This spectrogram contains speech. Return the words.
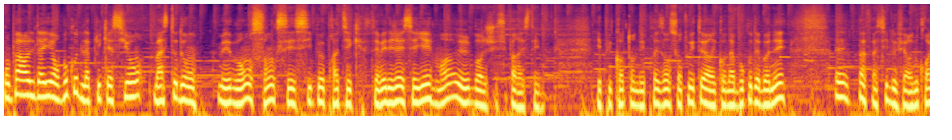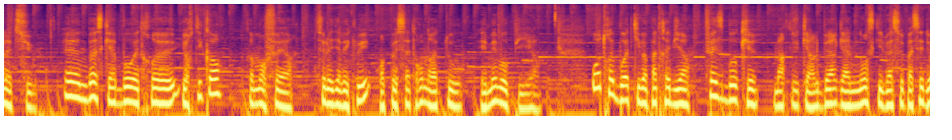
On parle d'ailleurs beaucoup de l'application Mastodon, mais bon, on sent que c'est si peu pratique. Vous avez déjà essayé? Moi, euh, bon, je suis pas resté. Et puis quand on est présent sur Twitter et qu'on a beaucoup d'abonnés, eh, pas facile de faire une croix là-dessus. Elon Musk a beau être urticant, comment faire Cela dit avec lui, on peut s'attendre à tout, et même au pire. Autre boîte qui va pas très bien, Facebook. Mark Zuckerberg annonce qu'il va se passer de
